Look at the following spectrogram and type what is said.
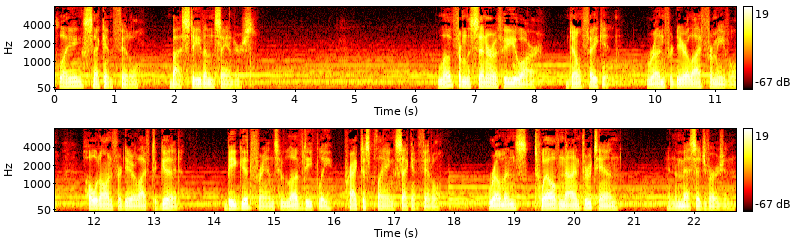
Playing Second Fiddle by Stephen Sanders. Love from the center of who you are. Don't fake it. Run for dear life from evil. Hold on for dear life to good. Be good friends who love deeply. Practice playing second fiddle. Romans 12 9 through 10 in the message version.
